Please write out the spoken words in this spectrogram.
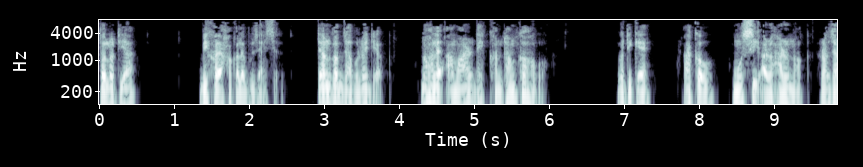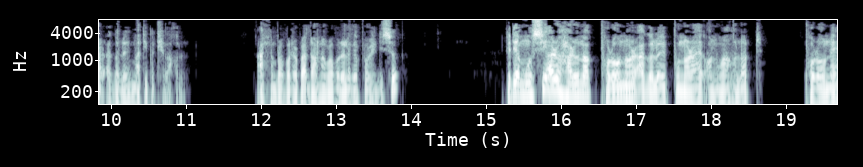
তলতীয়া বিষয়াসকলে বুজাইছিল তেওঁলোকক যাবলৈ দিয়ক নহলে আমাৰ দেশখন ধ্বংস হ'ব। গতিকে আকৌ মুচি আৰু হাৰুণক ৰজাৰ আগলৈ মাতি পঠিওৱা হ'ল। আঠ নম্বৰ পদৰ পৰা দহ নম্বৰ পদলৈকে পঢ়ি দিছো। তেতিয়া মুচি আৰু হাৰুণক ফৰৌনৰ আগলৈ পুনৰাই অনোৱা হলত ফৰৌনে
